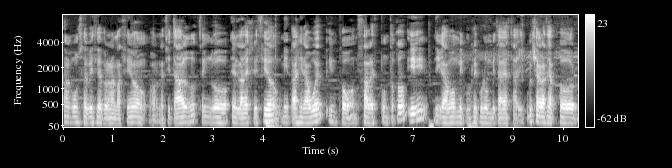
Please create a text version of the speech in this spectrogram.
algún servicio de programación o necesita algo, tengo en la descripción mi página web infogonzalez.com y digamos mi currículum vitae está ahí. Muchas gracias por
